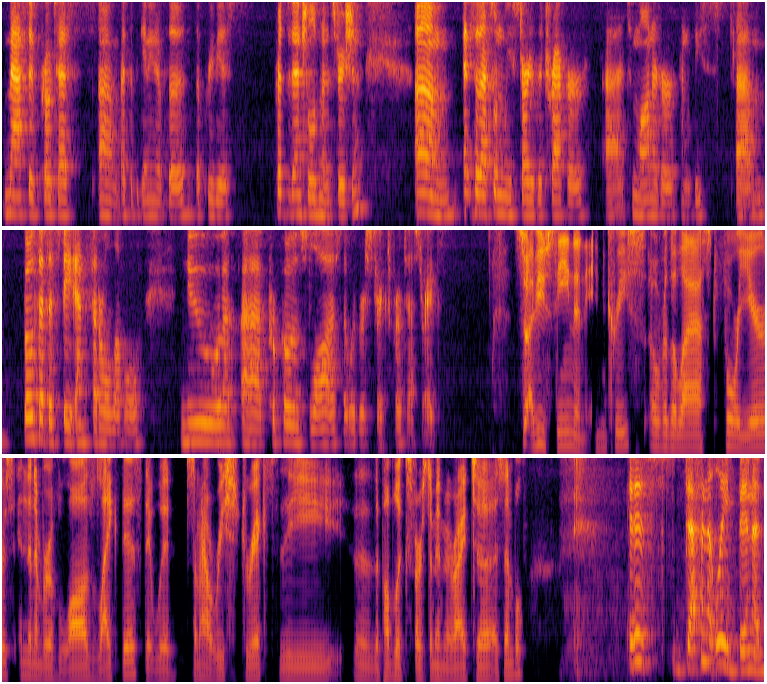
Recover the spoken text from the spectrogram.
massive protests um, at the beginning of the, the previous presidential administration. Um, and so that's when we started the tracker uh, to monitor kind of these, um, both at the state and federal level, new uh, proposed laws that would restrict protest rights. So, have you seen an increase over the last four years in the number of laws like this that would somehow restrict the uh, the public's First Amendment right to assemble? It has definitely been a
